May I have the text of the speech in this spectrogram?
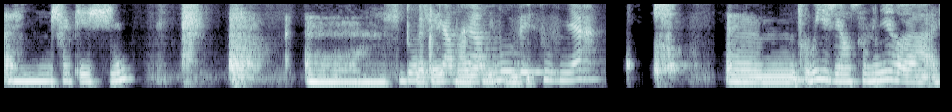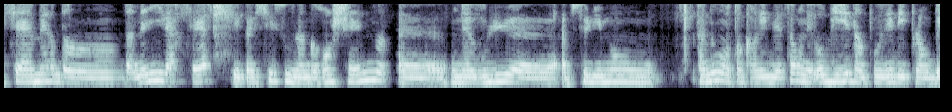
Euh, Je réfléchis. Euh, dont tu garderais un mauvais souvenir? Euh, oui, j'ai un souvenir euh, assez amer d'un anniversaire qui s'est passé sous un grand chêne. Euh, on a voulu euh, absolument, enfin nous en tant qu'organisateur, on est obligé d'imposer des plans B.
